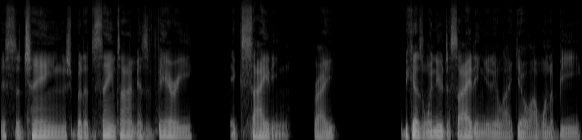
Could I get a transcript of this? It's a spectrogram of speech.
it's a change but at the same time it's very exciting right? Because when you're deciding and you're like yo i want to be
